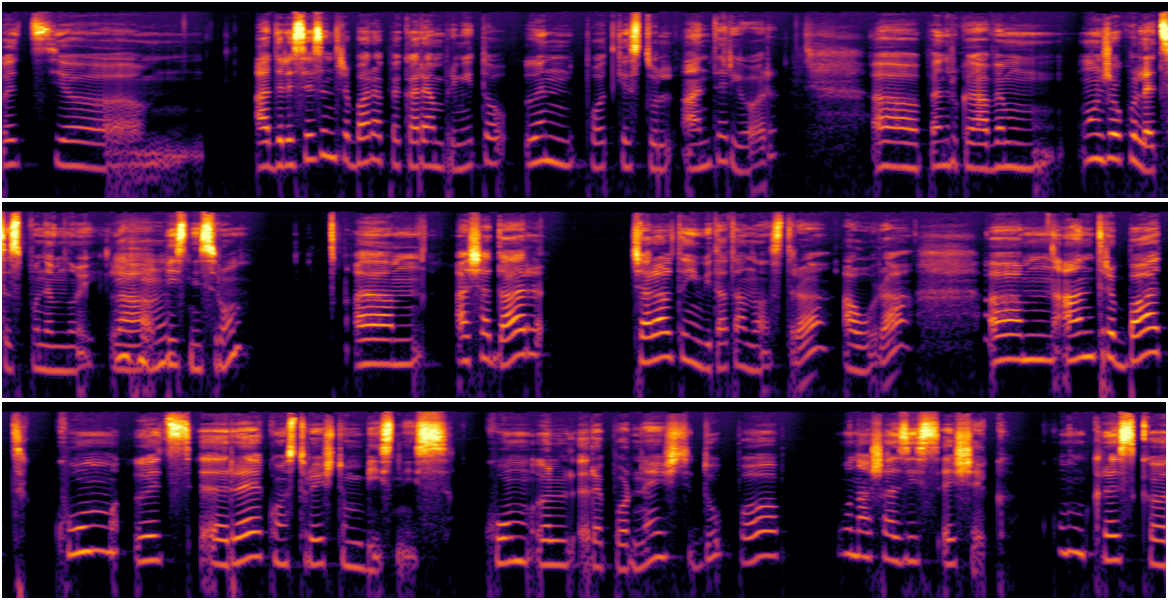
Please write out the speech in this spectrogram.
îți uh, adresez întrebarea pe care am primit-o în podcastul anterior, uh, pentru că avem un joculeț, să spunem noi, la uh-huh. Business Room, Um, așadar, cealaltă invitată noastră, Aura, um, a întrebat cum îți reconstruiești un business, cum îl repornești după un așa zis eșec. Cum crezi că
